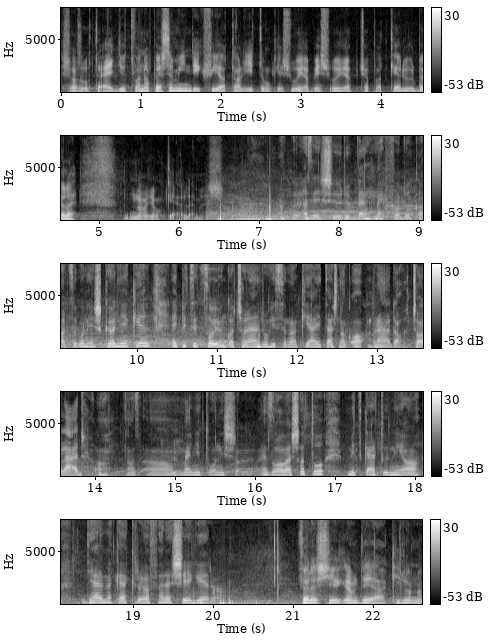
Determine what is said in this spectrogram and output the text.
és azóta együtt vannak. Persze mindig fiatalítunk, és újabb és újabb csapat kerül bele, nagyon kellemes. Akkor azért sűrűbben megfordul Karcagon és környékén. Egy picit szóljunk a családról, hiszen a kiállításnak a Bráda család a, az, a megnyitón is ez olvasható. Mit kell tudni a gyermekekről, a feleségéről? Feleségem Deák Ilona,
